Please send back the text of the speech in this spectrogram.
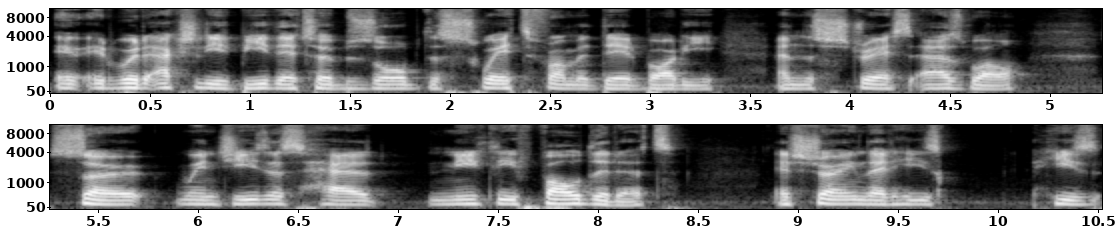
it, it would actually be there to absorb the sweat from a dead body and the stress as well. So when Jesus had neatly folded it, it's showing that he's he's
